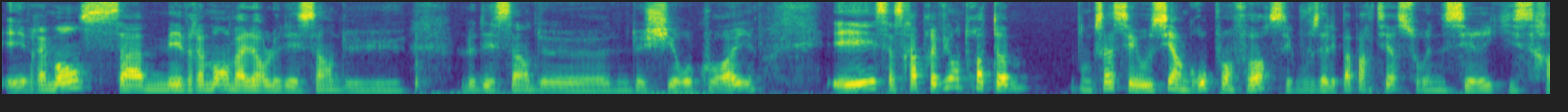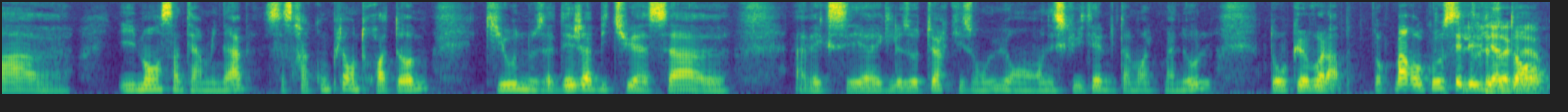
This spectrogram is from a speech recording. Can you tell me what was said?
et, vraiment, ça met vraiment en valeur le dessin, du, le dessin de, de Shiro Kuroi. Et ça sera prévu en trois tomes. Donc ça, c'est aussi un gros point fort, c'est que vous n'allez pas partir sur une série qui sera euh, immense, interminable. Ça sera complet en trois tomes. Kyo nous a déjà habitués à ça euh, avec, avec les auteurs qu'ils ont eu en, exclusivité, notamment avec Manol. Donc euh, voilà. Donc Marocco, c'est Léviathan.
